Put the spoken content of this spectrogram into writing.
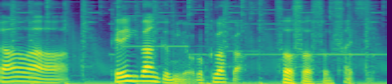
ああテレビ番組の録画か。そうそうそうそうそう、はい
